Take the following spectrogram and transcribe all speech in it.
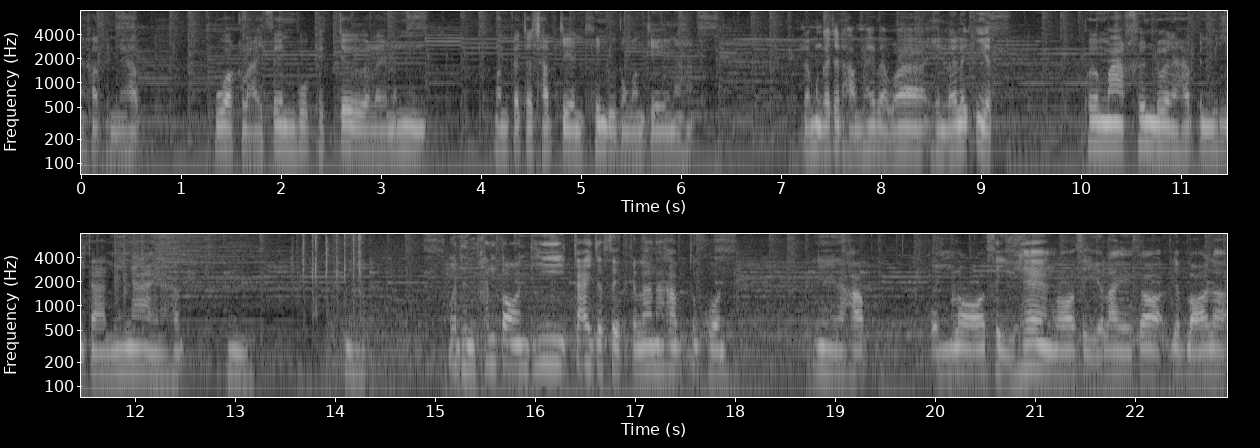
นะครับเห็นไหมครับ พวกลายเส้นพวกเท็กเจอร์อะไรมันมันก็จะชัดเจนขึ้นดูตรงกางเกงนะฮะแล้วมันก็จะทำให้แบบว่าเห็นรายละเอียดเพิ่มมากขึ้นด้วยนะครับ เป็นวิธีการง่ายๆนะครับอืมนี่ครับมาถึงขั้นตอนที่ใกล้จะเสร็จกันแล้วนะครับ ทุกคนนี่นะครับ ผมรอสีแห้งรอสีอะไรก็เรียบร้อยแล้ว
